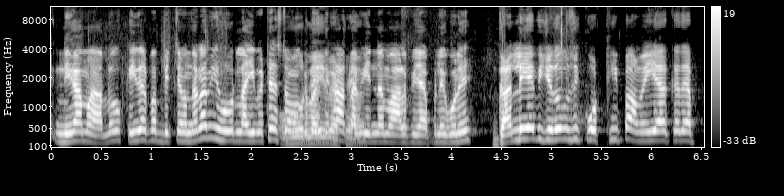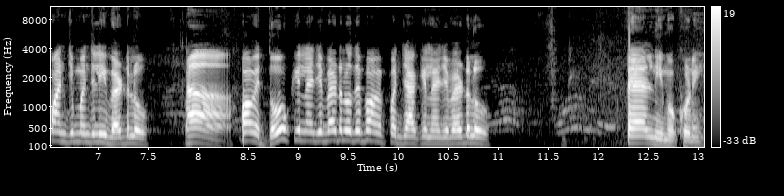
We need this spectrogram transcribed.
ਨਿਗਾਹ ਮਾਰ ਲਓ। ਕਈ ਵਾਰ ਆਪਾਂ ਵਿੱਚ ਹੁੰਦਾ ਨਾ ਵੀ ਹੋਰ ਲਾਈ ਬੈਠੇ ਸਟਾਕ ਦੇ ਦਿਖਾਤਾ ਵੀ ਇੰਨਾ ਮਾਲ ਪਿਆ ਆਪਣੇ ਕੋਲੇ। ਗੱਲ ਇਹ ਹੈ ਵੀ ਜਦੋਂ ਤੁਸੀਂ ਕੋਠੀ ਭਾਵੇਂ ਯਾਰ ਕਦੇ ਪੰਜ ਮੰਜ਼ਲੀ ਵੱਢ ਲਓ। ਹਾਂ। ਭਾਵੇਂ 2 ਕਿੱਲਿਆਂ 'ਚ ਵੱਢ ਲਓ ਤੇ ਭਾਵੇਂ 5 ਕਿੱਲਿਆਂ 'ਚ ਵੱਢ ਲਓ। ਟੈਲ ਨਹੀਂ ਮੁੱਕਣੀ।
